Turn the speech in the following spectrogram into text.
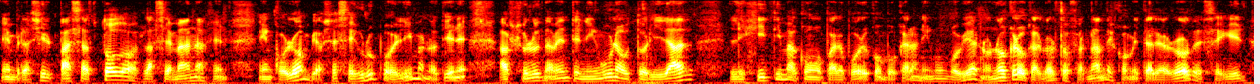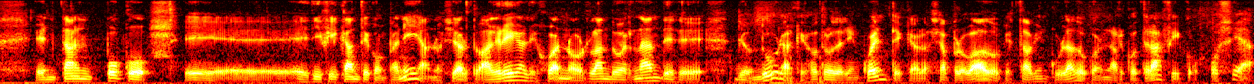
en Brasil pasa todas las semanas en, en Colombia. O sea, ese grupo de Lima no tiene absolutamente ninguna autoridad legítima como para poder convocar a ningún gobierno. No creo que Alberto Fernández cometa el error de seguir en tan poco eh, edificante compañía, ¿no es cierto? Agrégale Juan Orlando Hernández de, de Honduras, que es otro delincuente que ahora se ha probado que está vinculado con el narcotráfico. O sea,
